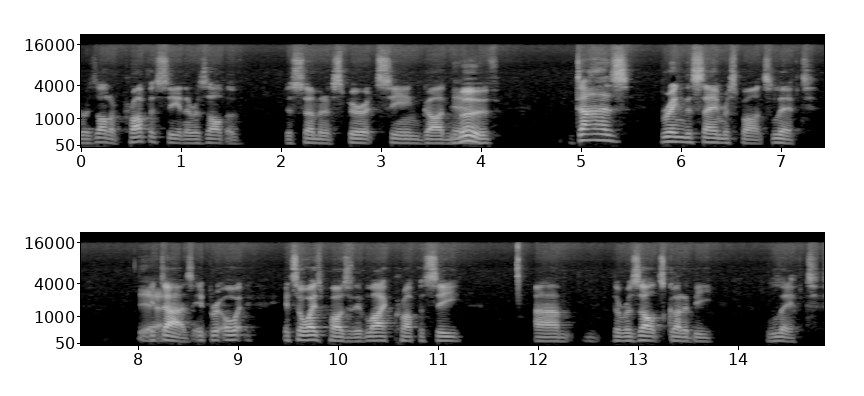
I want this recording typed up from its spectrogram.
the result of prophecy and the result of discernment of spirit, seeing God Yeah. move, does bring the same response, lift. yeah. It does. It it's always positive. Like prophecy, um, the result's got to be lift,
